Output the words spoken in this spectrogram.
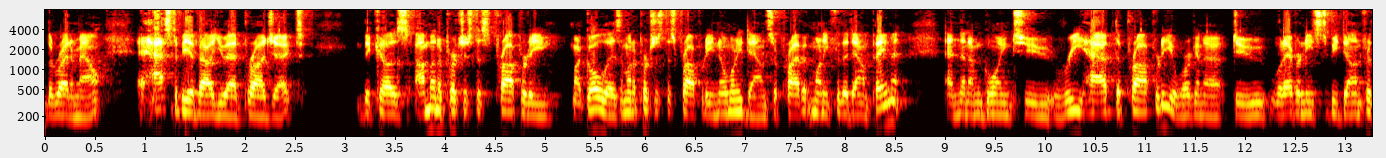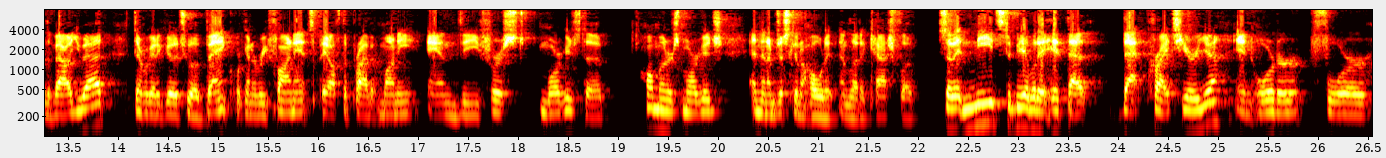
the right amount. It has to be a value add project because I'm going to purchase this property. My goal is I'm going to purchase this property, no money down, so private money for the down payment. And then I'm going to rehab the property, or we're going to do whatever needs to be done for the value add. Then we're going to go to a bank. We're going to refinance, pay off the private money and the first mortgage, the homeowner's mortgage. And then I'm just going to hold it and let it cash flow. So it needs to be able to hit that, that criteria in order for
